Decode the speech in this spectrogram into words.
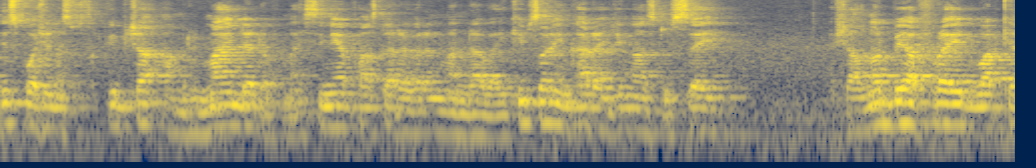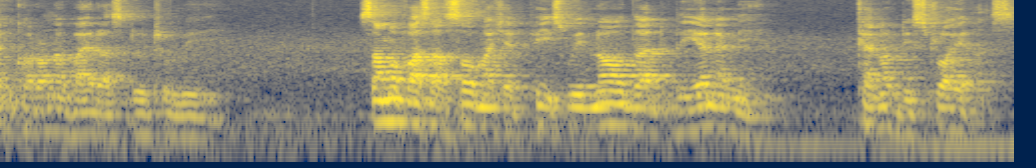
this portion of scripture, I'm reminded of my senior pastor, Reverend Mandava. He keeps on encouraging us to say, I shall not be afraid what can coronavirus do to me. Some of us are so much at peace. We know that the enemy cannot destroy us.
